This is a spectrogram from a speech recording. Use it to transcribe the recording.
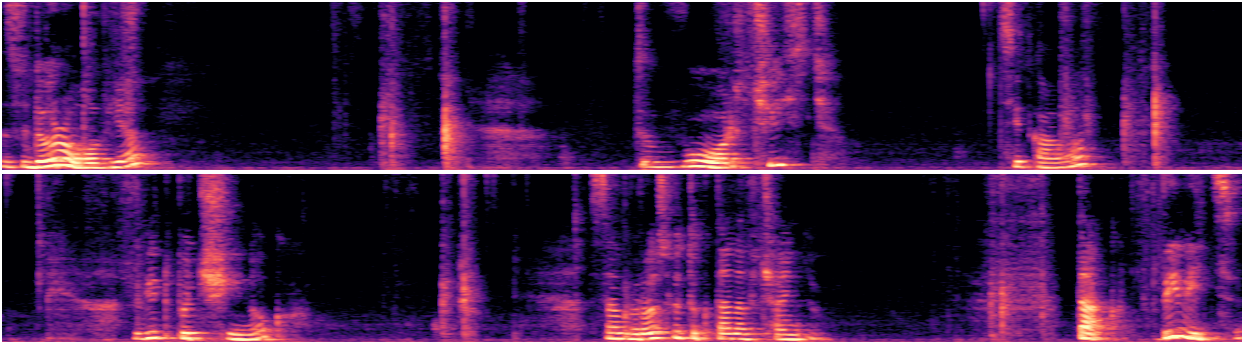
Здоров'я. Творчість. Цікаво. Відпочинок. Саморозвиток та навчання. Так, дивіться.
